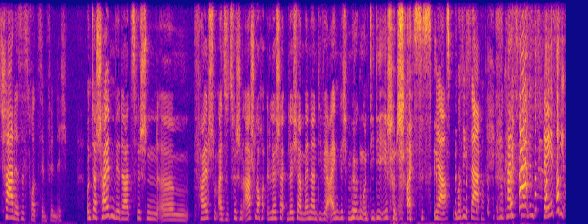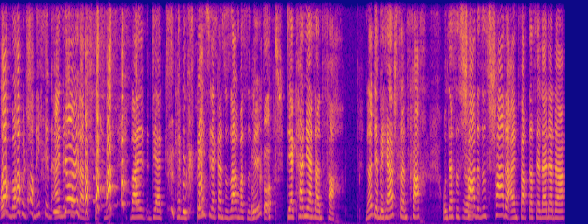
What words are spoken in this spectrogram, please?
Schade ist es trotzdem, finde ich. Unterscheiden wir da zwischen ähm, falschem, also zwischen Arschlöcher-Männern, die wir eigentlich mögen und die, die eh schon scheiße sind? Ja, muss ich sagen. Du kannst Kevin Spacey und Mockridge nicht in eine Schublade stecken, weil der Kevin Spacey, da kannst du sagen, was du willst, Gott. der kann ja sein Fach. Ne? Der beherrscht sein Fach. Und das ist schade, das ist schade einfach, dass er leider da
